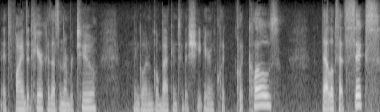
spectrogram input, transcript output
It finds it here because that's a number two. Let me go ahead and go back into the sheet here and click click close. That looks at 6.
